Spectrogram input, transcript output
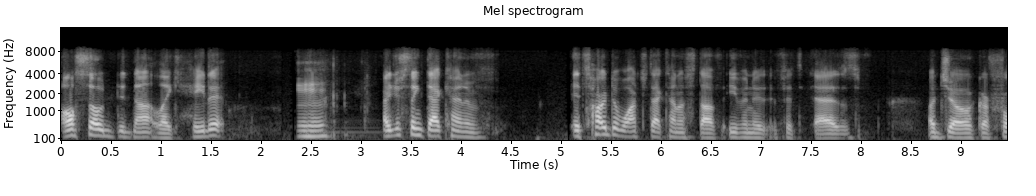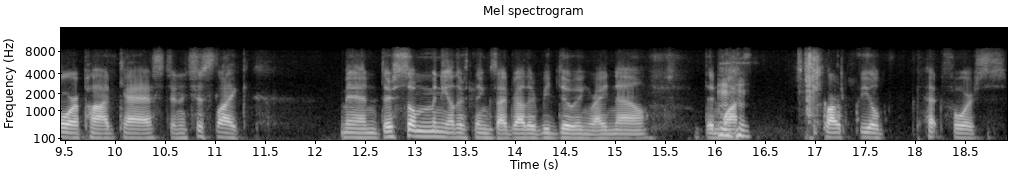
Also, did not like hate it. Mm-hmm. I just think that kind of it's hard to watch that kind of stuff even if it's as a joke or for a podcast and it's just like man there's so many other things I'd rather be doing right now than watch Garfield Pet Force.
